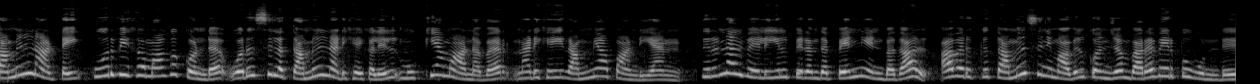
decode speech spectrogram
தமிழ்நாட்டை பூர்வீகமாக கொண்ட ஒரு சில தமிழ் நடிகைகளில் முக்கியமானவர் நடிகை ரம்யா பாண்டியன். திருநெல்வேலியில் பிறந்த பெண் என்பதால் அவருக்கு தமிழ் சினிமாவில் கொஞ்சம் வரவேற்பு உண்டு.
